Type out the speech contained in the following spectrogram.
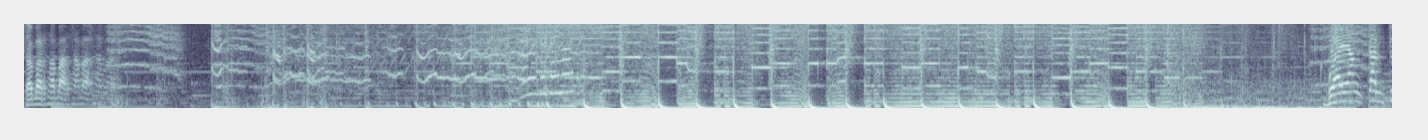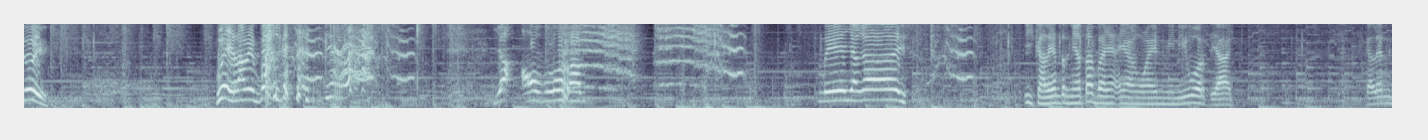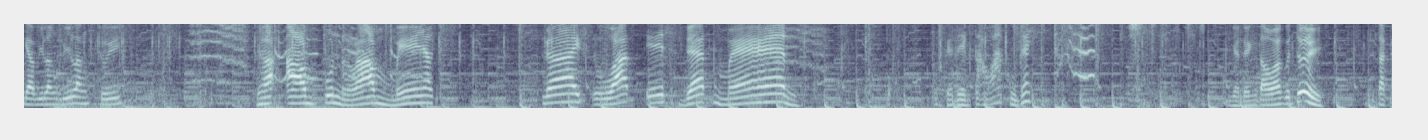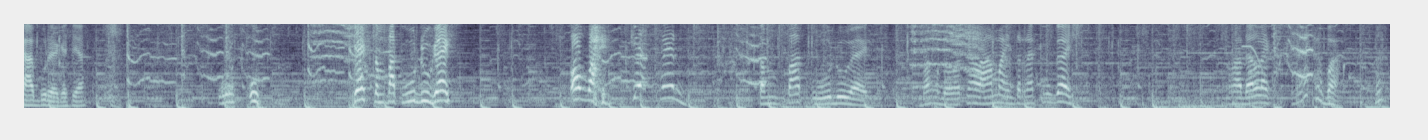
Sabar, sabar, sabar, sabar. Bayangkan cuy. Woi rame banget anjir. Ya Allah ram Ramenya guys Ih kalian ternyata banyak yang main mini world ya. Kalian gak bilang-bilang cuy. Ya ampun ramenya. Guys what is that man? Gak ada yang tahu aku guys. Gak ada yang tahu aku cuy. Kita kabur ya guys ya. Uh, uh. Guys tempat wudhu guys Oh my god man Tempat wudhu guys Bang downloadnya lama internetmu guys Rada lag Lag apa? Hah?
